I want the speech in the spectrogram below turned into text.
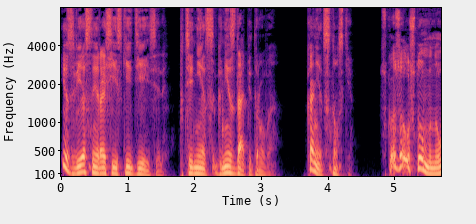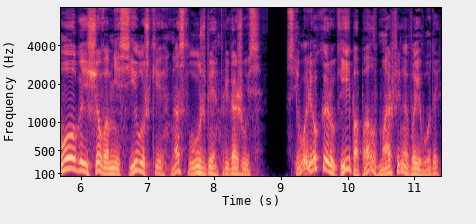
Известный российский деятель. Птенец гнезда Петрова. Конец сноски. Сказал, что много еще во мне силушки, на службе пригожусь. С его легкой руки попал в Марфина воеводой.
